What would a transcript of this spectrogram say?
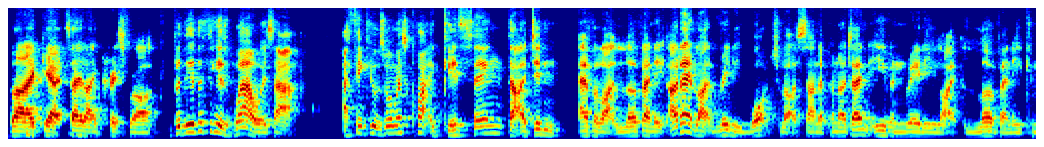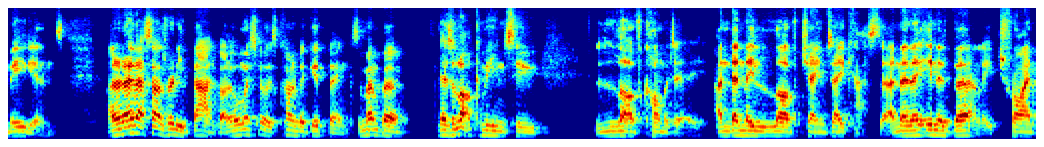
like, yeah, say like Chris Rock. But the other thing as well is that I think it was almost quite a good thing that I didn't ever like love any. I don't like really watch a lot of stand up and I don't even really like love any comedians. I don't know that sounds really bad, but I almost feel it's kind of a good thing. Because remember, there's a lot of comedians who love comedy and then they love James Acaster and then they inadvertently try and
